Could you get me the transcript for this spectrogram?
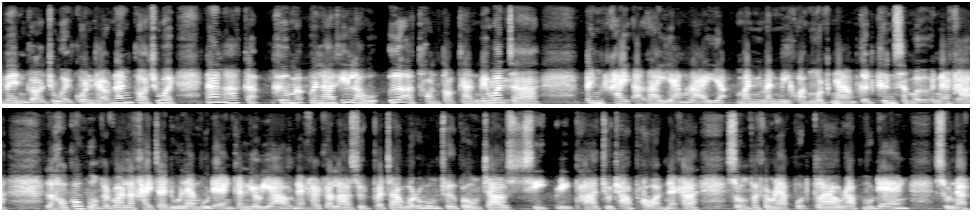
เว่นก็ช่วยคนแถวนั้นก็ช่วยน่ารักอะคือเวลาที่เราเอื้ออาทรต่อกันไม่ว่าอืมจะเป็นใครอะไรอย่างไรอะมันมันมีความงดงามเกิดขึ้นเสมอนะครัคะบแล้วเขาก็ห่วงกันว่าแล้วใครจะดูแลหมูแดงกันอืยมาวๆนะคะก็ล่าสุดพระเจ้าวรวงศ์เธอพระองค์เจ้าสิริพาจุฑาภรณ์นะคะทรงพระกรุณาโปรดเกล้ารับหมูแดง สุนัข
